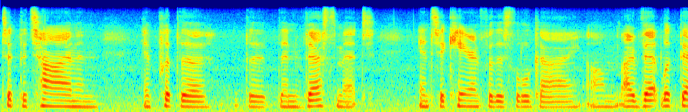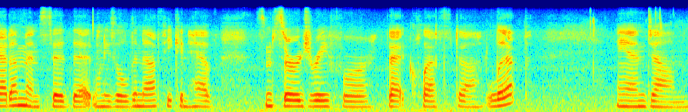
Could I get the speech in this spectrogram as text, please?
took the time and, and put the, the, the investment into caring for this little guy. Um, our vet looked at him and said that when he's old enough he can have some surgery for that cleft uh, lip and um,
